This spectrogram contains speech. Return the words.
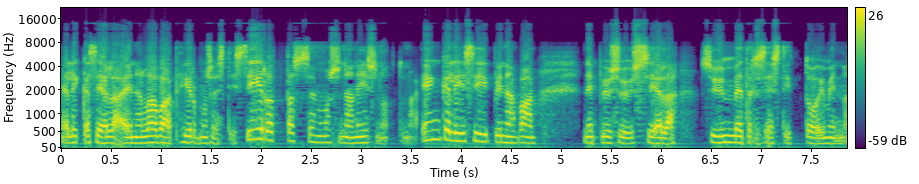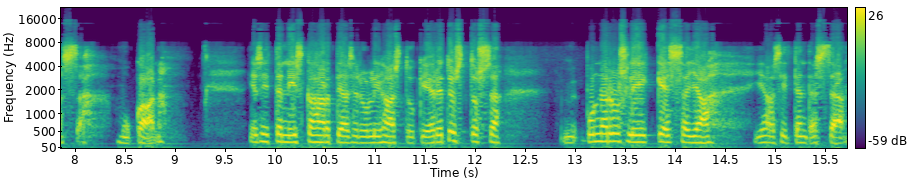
eli siellä ei ne lavat hirmuisesti siirrotta semmoisena niin sanottuna enkelisiipinä, vaan ne pysyisi siellä symmetrisesti toiminnassa mukana. Ja sitten niskahartiasedun lihastuki, erityisesti tuossa punnerusliikkeessä ja, ja sitten tässä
